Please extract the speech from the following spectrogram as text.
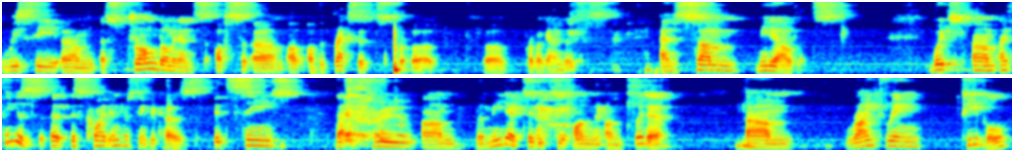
we see um, a strong dominance of, um, of, of, the Brexit uh, uh, propagandists and some media outlets, which um, I think is, is quite interesting because it seems that through um, the media activity on, on Twitter, um, right wing people,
